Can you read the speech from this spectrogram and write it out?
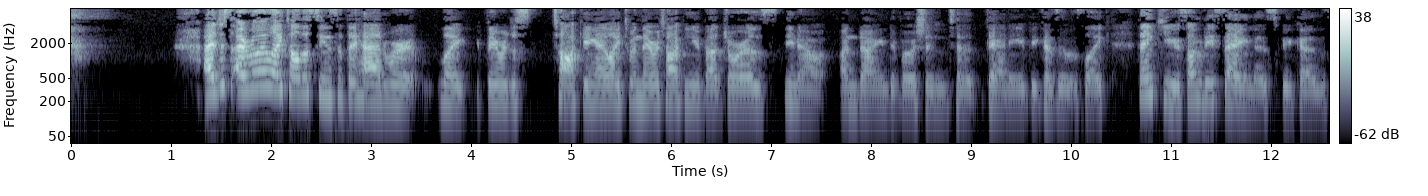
I just I really liked all the scenes that they had where like they were just talking. I liked when they were talking about Jorah's, you know, undying devotion to Dany because it was like, thank you, somebody's saying this because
